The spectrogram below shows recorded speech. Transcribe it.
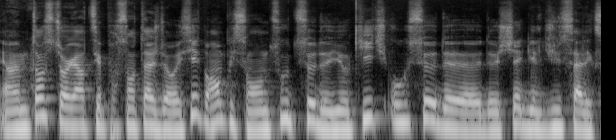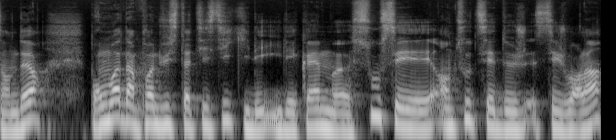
et en même temps, si tu regardes ses pourcentages de réussite, par exemple, ils sont en dessous de ceux de Jokic ou ceux de, de Shea Alexander. Pour moi, d'un point de vue statistique, il est, il est quand même euh, sous ces, en dessous de ces deux ces joueurs-là.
